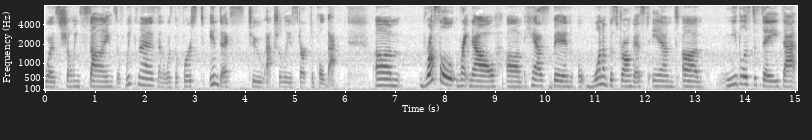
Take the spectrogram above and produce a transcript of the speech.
was showing signs of weakness and was the first index to actually start to pull back. Um, Russell right now um, has been one of the strongest, and um, needless to say that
